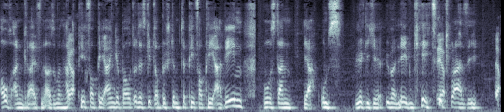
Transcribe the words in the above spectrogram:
auch angreifen. Also man hat ja. PvP eingebaut und es gibt auch bestimmte PvP-Arenen, wo es dann ja ums wirkliche Überleben geht, ja. quasi. Ja.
